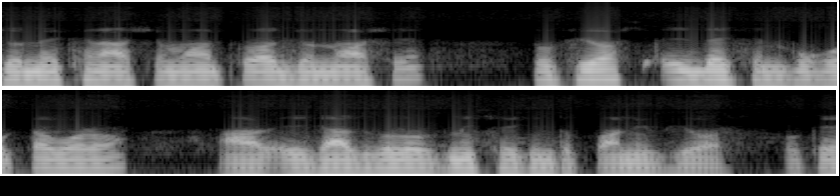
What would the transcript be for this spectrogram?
জন্য এখানে আসে, মানত করার জন্য আসে। তো ভিউয়ার্স এই দেখেন পুকুরটা বড় আর এই গাছগুলোর নিচে কিন্তু পানি ভিউয়ার্স ওকে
